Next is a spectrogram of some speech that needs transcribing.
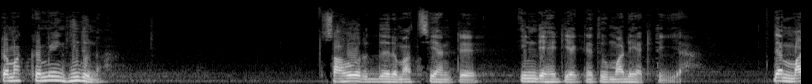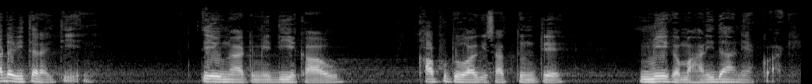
ක්‍රමක්‍රමයෙන් හිඳුනා. සහෝර්දර මත්ස්‍යයන්ට ඉන්ඩ හැටියක් නැතුව මඩ යටට ගියා. දැම් මඩ විතරයි තියෙන්නේ. ඒ වුනාට මේ දියකාව් කපුටුවාගේ සත්තුන්ට මේක මහනිධානයක් වගේ.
